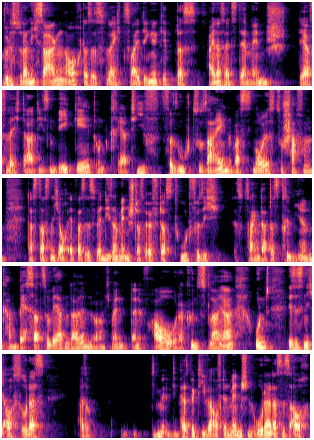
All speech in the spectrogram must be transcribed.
Würdest du da nicht sagen auch, dass es vielleicht zwei Dinge gibt, dass einerseits der Mensch, der vielleicht da diesen Weg geht und kreativ versucht zu sein, was Neues zu schaffen, dass das nicht auch etwas ist, wenn dieser Mensch das öfters tut, für sich sozusagen da das trainieren kann, besser zu werden darin, ja. Ich meine, deine Frau oder Künstler, ja. Und ist es nicht auch so, dass also die, Perspektive auf den Menschen oder dass es auch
